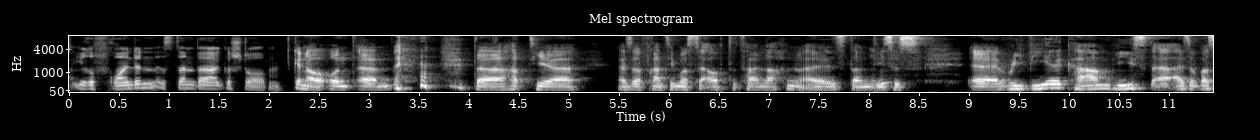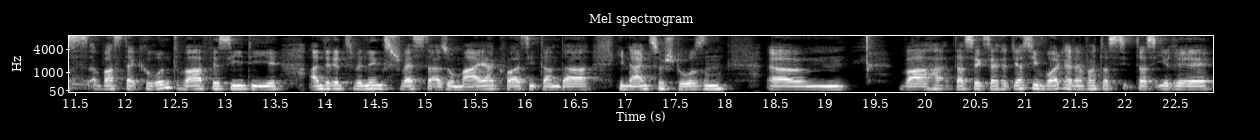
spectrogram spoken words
Ja. ihre Freundin ist dann da gestorben. Genau, und ähm, da hat hier, also Franzi musste auch total lachen, als dann Mhm. dieses äh, Reveal kam, wie es da, also was, was der Grund war für sie, die andere Zwillingsschwester, also Maya quasi dann da hineinzustoßen, ähm, war, dass sie gesagt hat, ja, sie wollte halt einfach, dass, dass ihre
